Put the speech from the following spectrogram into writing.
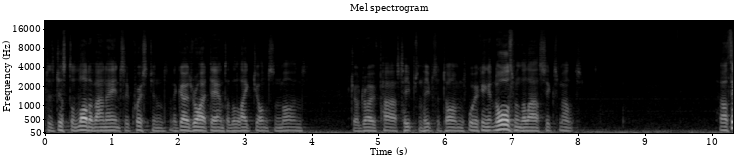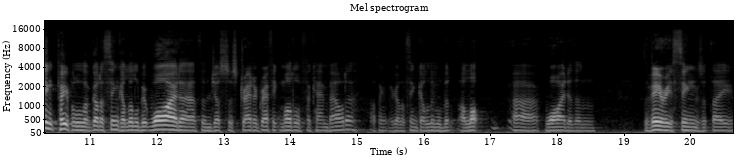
there's just a lot of unanswered questions, and it goes right down to the Lake Johnson mines I drove past heaps and heaps of times working at Norseman the last six months. So I think people have got to think a little bit wider than just a stratigraphic model for Kambalda. I think they've got to think a little bit, a lot uh, wider than the various things that they,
